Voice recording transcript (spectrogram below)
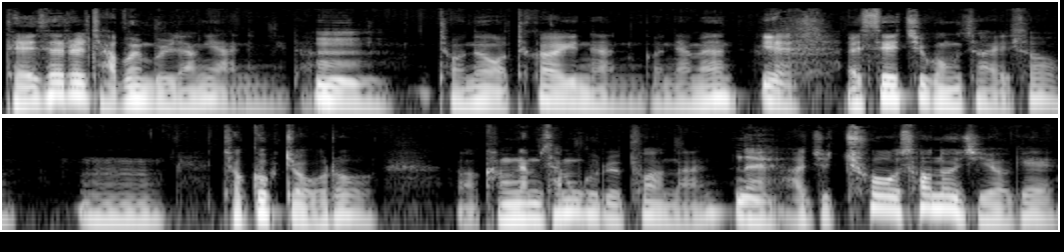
대세를 잡을 물량이 아닙니다. 음. 저는 어떻게 하겠냐는 거냐면 예. SH공사에서 음, 적극적으로 어, 강남 3구를 포함한 네. 아주 초선호 지역에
